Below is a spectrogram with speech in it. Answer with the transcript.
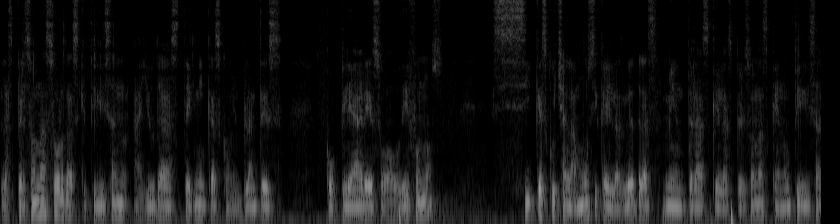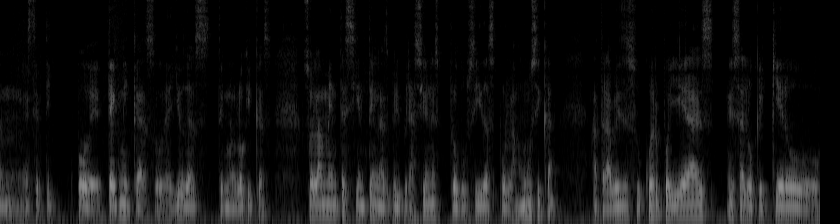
las personas sordas que utilizan ayudas técnicas como implantes cocleares o audífonos sí que escuchan la música y las letras, mientras que las personas que no utilizan este tipo de técnicas o de ayudas tecnológicas solamente sienten las vibraciones producidas por la música a través de su cuerpo y es, es a lo que quiero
